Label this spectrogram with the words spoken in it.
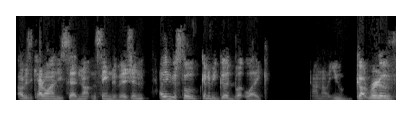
obviously Carolina, you said, not in the same division. I think they're still going to be good, but like, I don't know, you got rid of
